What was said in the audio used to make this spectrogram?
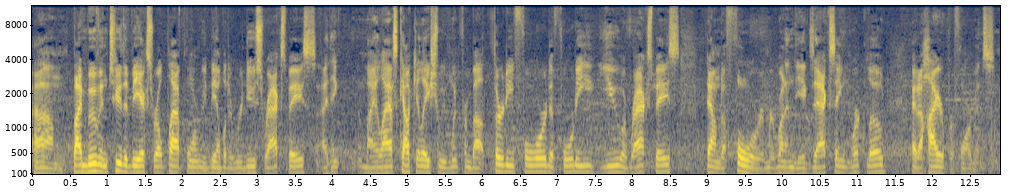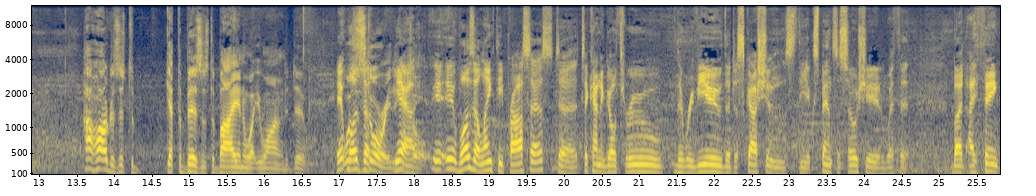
Um, by moving to the VxRail platform, we'd be able to reduce rack space. I think my last calculation, we went from about 34 to 40 U of rack space down to four, and we're running the exact same workload at a higher performance. How hard was it to get the business to buy into what you wanted to do? It What's was a- story that yeah, you told? It, it was a lengthy process to, to kind of go through the review, the discussions, the expense associated with it. But I think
